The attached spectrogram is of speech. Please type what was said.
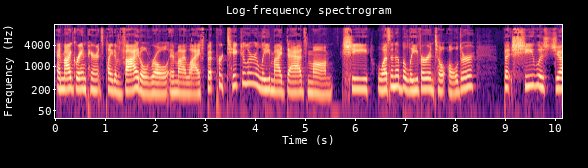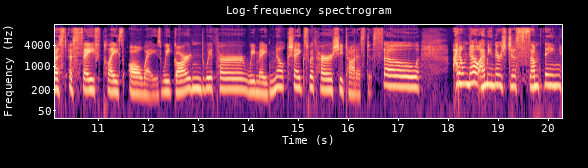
And my grandparents played a vital role in my life, but particularly my dad's mom. She wasn't a believer until older, but she was just a safe place always. We gardened with her, we made milkshakes with her, she taught us to sew. I don't know. I mean, there's just something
